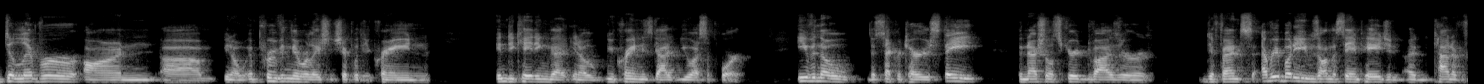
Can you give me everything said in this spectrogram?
deliver on um, you know improving the relationship with Ukraine, indicating that you know Ukraine has got U.S. support, even though the Secretary of State the national security advisor, defense, everybody was on the same page and, and kind of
